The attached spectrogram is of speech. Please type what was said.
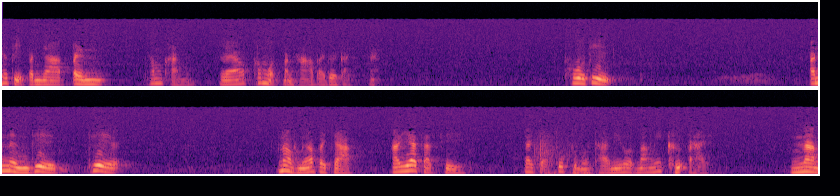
สติปัญญาเป็นสำคัญแล้วก็หมดปัญหาไปด้วยกันผู้ที่ อันหนึ่งที่ที่ นอกเหนือไปจากอริยสัจสี่ได้แก่ทุกสมุทัยนิโรธมรรคนี้คืออะไร นั่น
